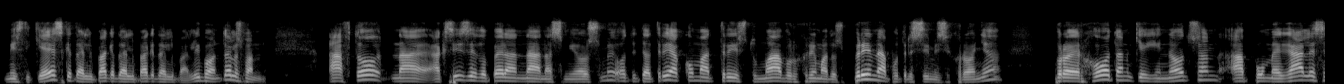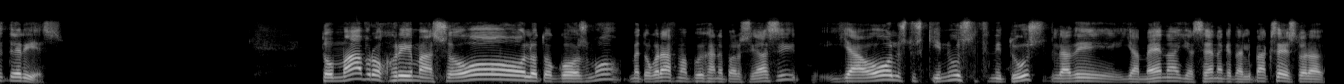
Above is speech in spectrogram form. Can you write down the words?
μυστικές κτλ. κτλ, κτλ. Λοιπόν, τέλος πάντων, αυτό να αξίζει εδώ πέρα να ανασημειώσουμε ότι τα 3,3 του μαύρου χρήματος πριν από 3,5 χρόνια προερχόταν και γινόντουσαν από μεγάλες εταιρείες το μαύρο χρήμα σε όλο τον κόσμο, με το γράφημα που είχαν παρουσιάσει, για όλους τους κοινούς θνητούς, δηλαδή για μένα, για σένα κτλ. Ξέρεις τώρα,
